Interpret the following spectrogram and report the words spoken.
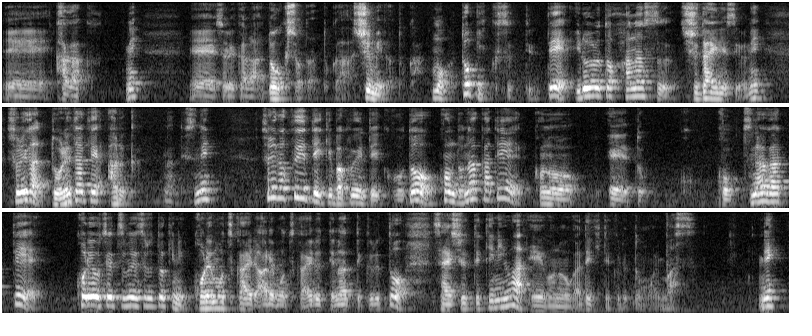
えー、科学ね。えー、それから読書だとか趣味だとかもうトピックスって言っていろいろと話す主題ですよねそれがどれだけあるかなんですねそれが増えていけば増えていくほど今度中でこの、えーと、こうつながってこれを説明する時にこれも使えるあれも使えるってなってくると最終的には英語の方ができてくると思います。ね。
